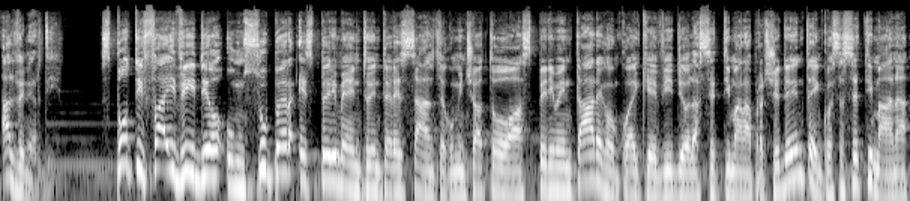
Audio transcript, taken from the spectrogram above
al venerdì. Spotify Video, un super esperimento interessante. Ho cominciato a sperimentare con qualche video la settimana precedente in questa settimana,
